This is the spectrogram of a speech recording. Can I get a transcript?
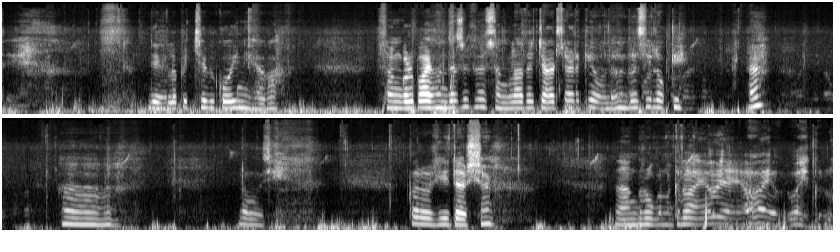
ਤੇ ਦੇਖ ਲਓ, ਪਿੱਛੇ ਵੀ ਕੋਈ ਨਹੀਂ ਹੈਗਾ। ਸੰਗਲ ਪਾਏ ਹੁੰਦੇ ਸੀ, ਫਿਰ ਸੰਗਲਾਂ ਤੇ ਚੜ ਚੜ ਕੇ ਆਉਂਦੇ ਹੁੰਦੇ ਸੀ ਲੋਕੀ। ਹੈ? ਹਾਂ। ਲਓ ਜੀ। ਕਰੋ ਜੀ ਦਰਸ਼ਨ। ਰੰਗ ਰੋਗਨ ਕਰਾਇਆ ਹੋਇਆ ਹੈ ਹਾਏ ਵਾਹਿਗੁਰੂ।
